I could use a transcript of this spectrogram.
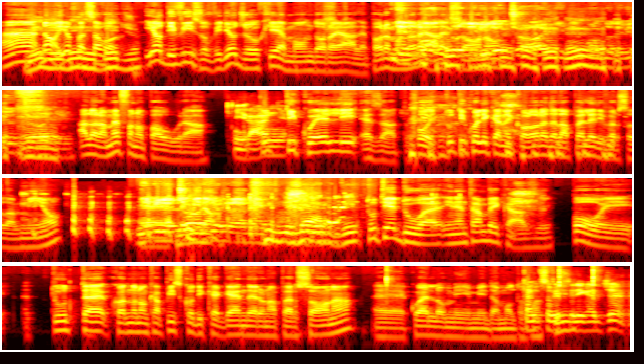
Ah, Vedi, no, io vedi, pensavo. peggio. Io ho diviso videogiochi e mondo reale. Paura e Nel mondo reale mondo dei sono. videogiochi, nel mondo dei videogiochi. Allora, a me fanno paura I ragni. tutti quelli, esatto. Poi tutti quelli che hanno il colore della pelle diverso dal mio. Eh, le videogiochi mino- generalmente. I verdi? Tutti e due, in entrambi i casi. Poi, tutte, quando non capisco di che gender è una persona, eh, quello mi, mi dà molto Penso che fastidio. si dica.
